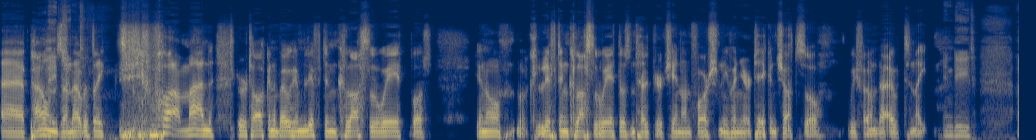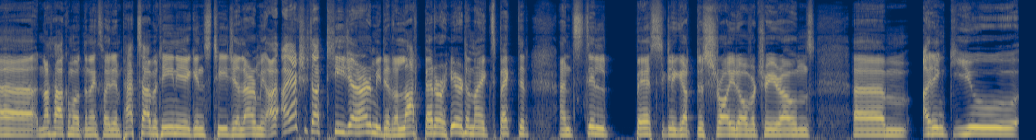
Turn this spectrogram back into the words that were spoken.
uh, pounds, and that was like, what a man. They were talking about him lifting colossal weight, but you know, lifting colossal weight doesn't help your chin, unfortunately, when you're taking shots. So we found that out tonight. Indeed. Uh, not talking about the next fight in Pat Sabatini against TJ Laramie. I, I actually thought TJ Laramie did a lot better here than I expected and still basically got destroyed over three rounds. Um, I think you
